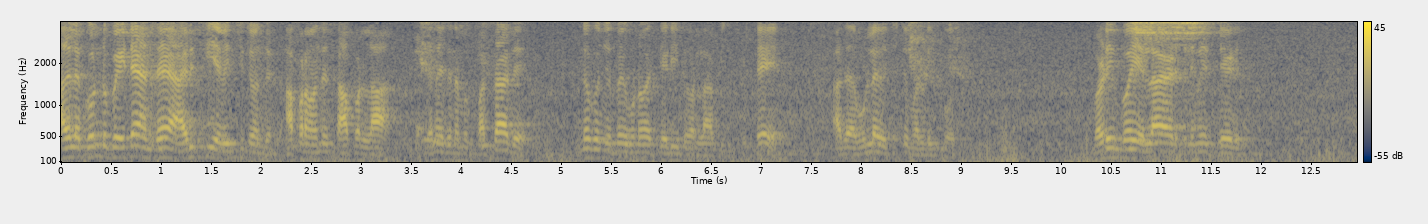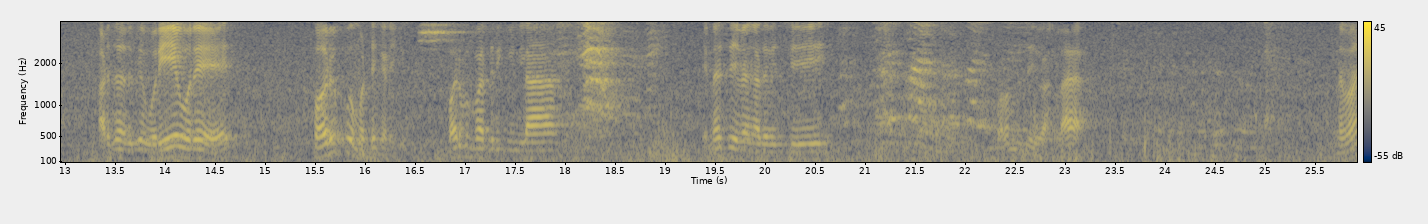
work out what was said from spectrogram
அதில் கொண்டு போயிட்டு அந்த அரிசியை வச்சுட்டு வந்து அப்புறம் வந்து சாப்பிட்லாம். ஏன்னா இது நமக்கு பத்தாது. இன்னும் கொஞ்சம் போய் உணவை தேடிட்டு வரலாம் அப்படின்னு சொல்லிட்டு அதை உள்ளே வச்சுட்டு மறுபடியும் போகுது. மறுபடியும் போய் எல்லா இடத்துலையுமே தேடுது. அடுத்து அதுக்கு ஒரே ஒரு பருப்பு மட்டும் கிடைக்குது. பருப்பு பார்த்துருக்கீங்களா? என்ன செய்வாங்க அதை வச்சு? குழம்பு செய்வாங்களா? என்னவா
